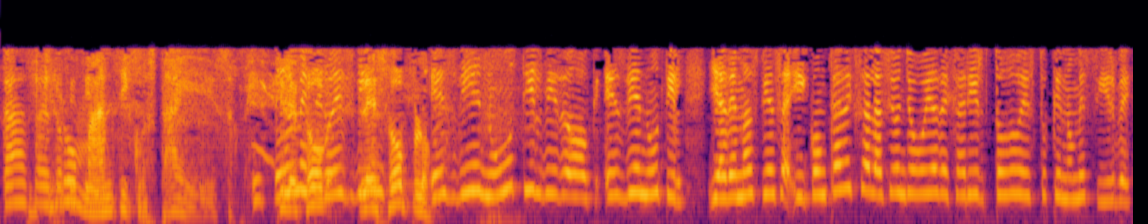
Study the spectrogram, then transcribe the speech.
casa, de Qué tu romántico está eso. Espérame, so- pero es bien, le soplo. es bien útil, Vidoc, es bien útil. Y además piensa, y con cada exhalación yo voy a dejar ir todo esto que no me sirve,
